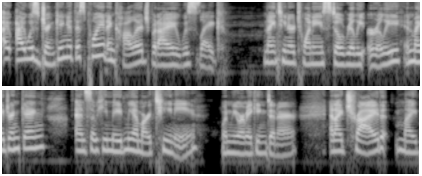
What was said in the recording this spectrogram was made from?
I, I was drinking at this point in college, but I was like 19 or 20, still really early in my drinking. And so he made me a martini when we were making dinner. And I tried my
